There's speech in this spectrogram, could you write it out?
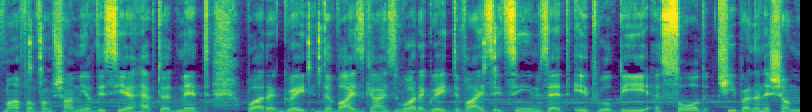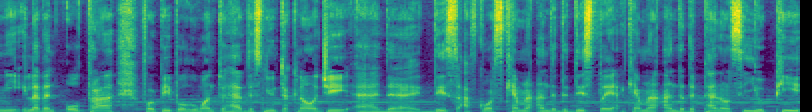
smartphone from Xiaomi of this year. Have to admit what a great device, guys. What a great device. It seems that it will be uh, sold cheaper than the Xiaomi 11 Ultra for people who want to have this new technology. And uh, this, of course, camera under the display, camera under the panel, CUP,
